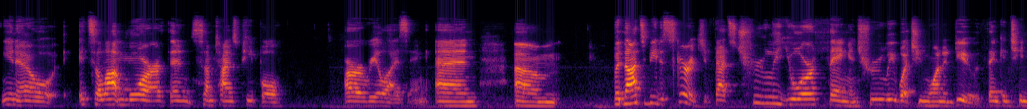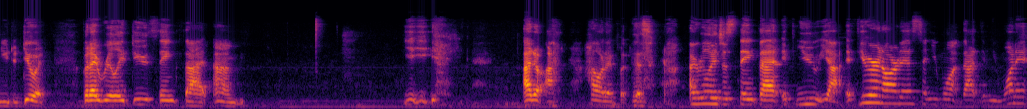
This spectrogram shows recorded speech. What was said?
you know it's a lot more than sometimes people are realizing. And um but not to be discouraged. If that's truly your thing and truly what you want to do, then continue to do it. But I really do think that um, you, I don't. I, how would I put this? I really just think that if you, yeah, if you're an artist and you want that, and you want it,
